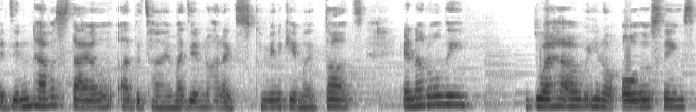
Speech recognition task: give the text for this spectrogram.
I didn't have a style at the time. I didn't know how to communicate my thoughts. And not only do I have, you know, all those things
